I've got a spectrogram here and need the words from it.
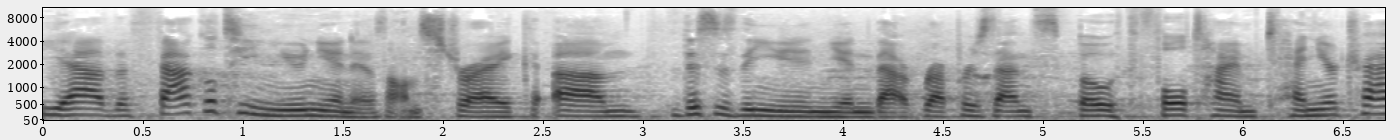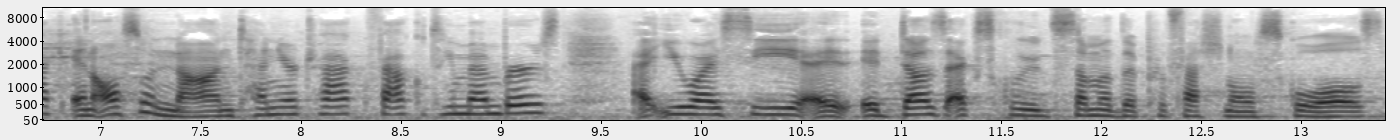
Yeah, the faculty union is on strike. Um, this is the union that represents both full time tenure track and also non tenure track faculty members at UIC. It, it, does exclude some of the professional schools.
